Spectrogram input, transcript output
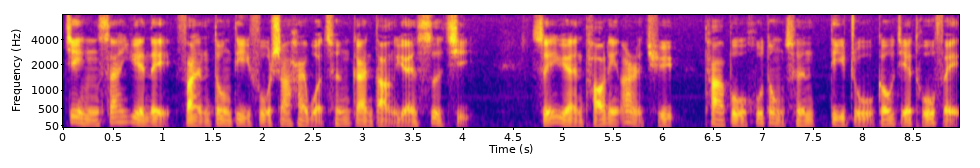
近三月内反动地富杀害我村干党员四起。绥远桃林二区踏步互洞村地主勾结土匪，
